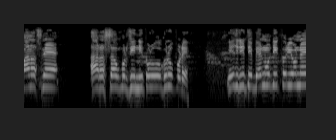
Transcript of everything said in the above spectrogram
માણસને આ રસ્તા ઉપરથી નીકળવું અઘરું પડે. એ જ રીતે બેનો દીકરીઓને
